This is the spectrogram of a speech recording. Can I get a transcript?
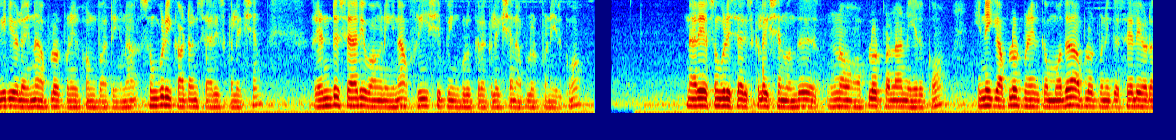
வீடியோவில் என்ன அப்லோட் பண்ணியிருக்கோம்னு பார்த்தீங்கன்னா சுங்குடி காட்டன் சாரீஸ் கலெக்ஷன் ரெண்டு சாரீ வாங்குனீங்கன்னா ஃப்ரீ ஷிப்பிங் கொடுக்குற கலெக்ஷன் அப்லோட் பண்ணியிருக்கோம் நிறைய சுங்குடி சாரீஸ் கலெக்ஷன் வந்து இன்னும் அப்லோட் பண்ணலான்னு இருக்கோம். இன்றைக்கி அப்லோட் பண்ணியிருக்க மொதல் அப்லோட் பண்ணியிருக்க சேலையோட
